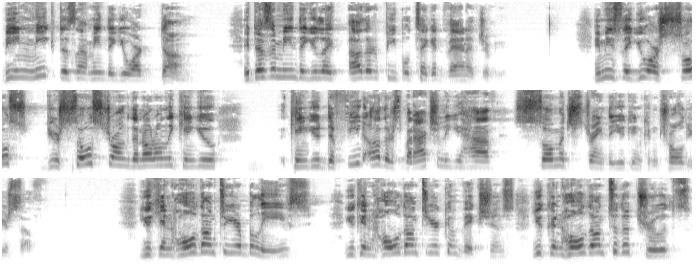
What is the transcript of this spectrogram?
Being meek does not mean that you are dumb. It doesn't mean that you let other people take advantage of you. It means that you are so you're so strong that not only can you can you defeat others, but actually you have so much strength that you can control yourself. You can hold on to your beliefs. You can hold on to your convictions. You can hold on to the truths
